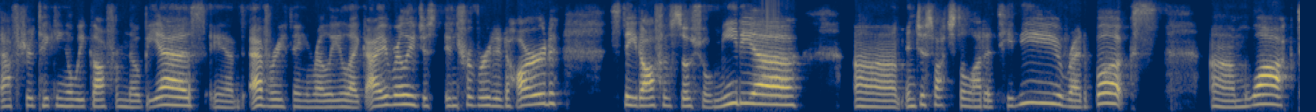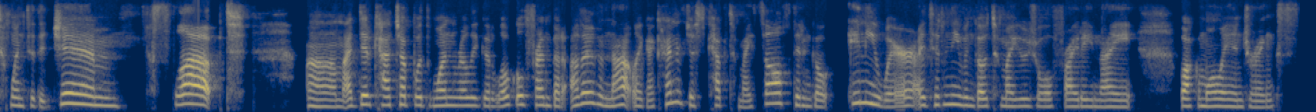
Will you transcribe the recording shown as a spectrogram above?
after taking a week off from No BS and everything, really. Like, I really just introverted hard, stayed off of social media, um, and just watched a lot of TV, read books, um, walked, went to the gym, slept. Um, I did catch up with one really good local friend, but other than that, like I kind of just kept to myself, didn't go anywhere. I didn't even go to my usual Friday night guacamole and drinks,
